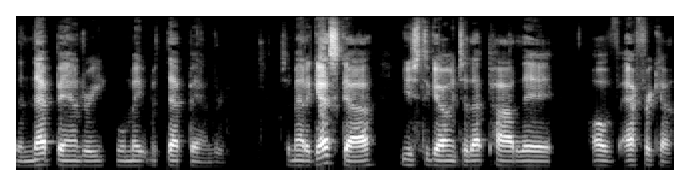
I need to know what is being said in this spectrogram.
then that boundary will meet with that boundary. So Madagascar used to go into that part there of Africa.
